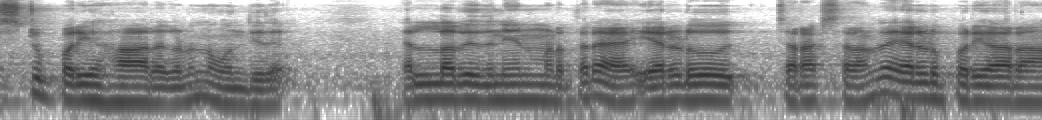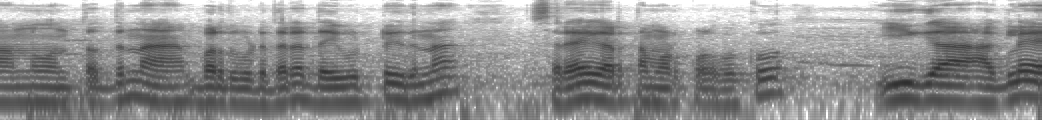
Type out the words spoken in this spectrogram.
ಎಷ್ಟು ಪರಿಹಾರಗಳನ್ನು ಹೊಂದಿದೆ. ಎಲ್ಲರೂ ಇದನ್ನ ಏನು ಮಾಡ್ತಾರೆ, ಎರಡು ಚರಾಕ್ಷರ ಅಂದರೆ ಎರಡು ಪರಿಹಾರ ಅನ್ನುವಂಥದ್ದನ್ನು ಬರೆದು ಬಿಟ್ಟಿದ್ದಾರೆ ದಯವಿಟ್ಟು ಇದನ್ನು ಸರಿಯಾಗಿ ಅರ್ಥ ಮಾಡ್ಕೊಳ್ಬೇಕು. ಈಗ ಆಗಲೇ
